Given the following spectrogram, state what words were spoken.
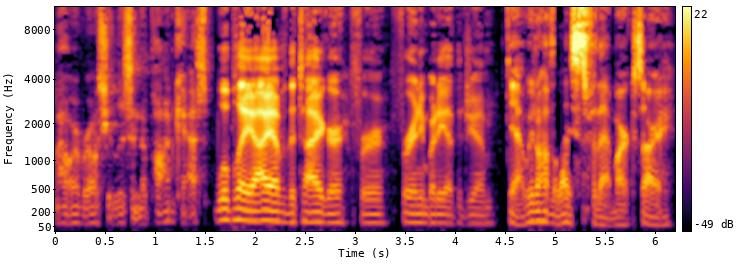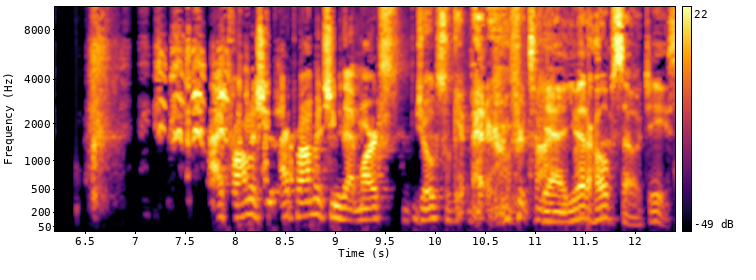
however else you listen to podcasts. We'll play "Eye of the Tiger" for for anybody at the gym. Yeah, we don't have the license for that, Mark. Sorry. I promise you. I promise you that Mark's jokes will get better over time. Yeah, you better hope so. Jeez,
